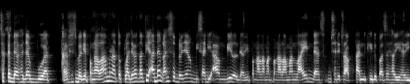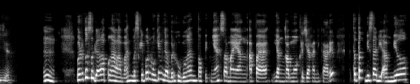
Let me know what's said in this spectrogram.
sekedar hanya buat Kristi sebagai pengalaman atau pelajaran, tapi ada nggak sih sebenarnya yang bisa diambil dari pengalaman-pengalaman lain dan bisa diterapkan di kehidupan sehari-harinya? Hmm, menurutku segala pengalaman, meskipun mungkin gak berhubungan topiknya sama yang apa yang kamu kerjakan di karir, tetap bisa diambil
